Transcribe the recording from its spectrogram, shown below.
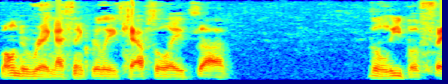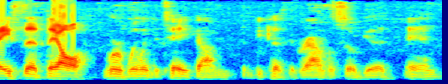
phone to ring. I think really encapsulates uh, the leap of faith that they all were willing to take on because the ground was so good, and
